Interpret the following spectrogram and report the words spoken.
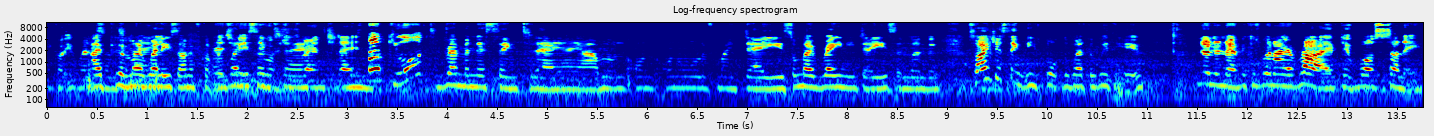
You got your wellies I put my wellies on. I've got my wellies on today. today. Mm. Oh, cute. Reminiscing today, I am my days, on my rainy days in London. So I just think you've brought the weather with you. No, no, no, because when I arrived, it was sunny.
